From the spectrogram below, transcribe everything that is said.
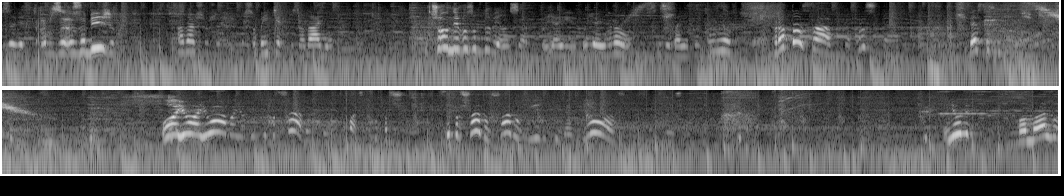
за, вектором за. А далі вже особийте по заданню. Якщо вони возобновилися, бо я, бо я грав, всі задання виконував. Врата замка, просто. Без. Ой-ой-ой, тут супер шадов. Бачу, супер ш- Супер шадов, шадов і інфіна. Йош. Мені вони банально.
